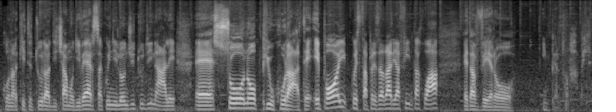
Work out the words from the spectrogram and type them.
con architettura diciamo diversa, quindi longitudinale, eh, sono più curate. E poi questa presa d'aria finta qua è davvero imperdonabile.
